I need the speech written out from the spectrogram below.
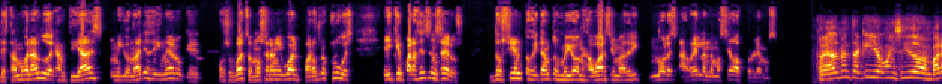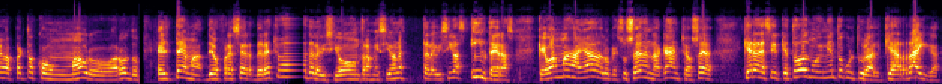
estamos hablando de cantidades millonarias de dinero que, por supuesto, no serán igual para otros clubes y que, para ser sinceros, 200 y tantos millones a Barça y Madrid no les arreglan demasiados problemas. Realmente aquí yo coincido en varios aspectos con Mauro Haroldo. El tema de ofrecer derechos de televisión, transmisiones televisivas íntegras que van más allá de lo que sucede en la cancha. O sea, quiere decir que todo el movimiento cultural que arraiga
